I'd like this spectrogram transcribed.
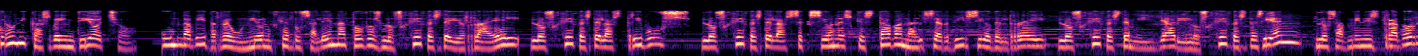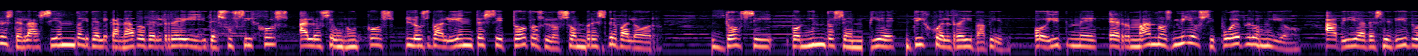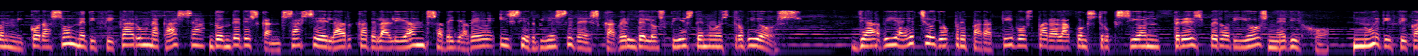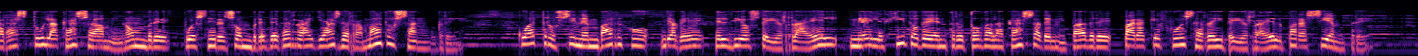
Crónicas 28. Un David reunió en Jerusalén a todos los jefes de Israel, los jefes de las tribus, los jefes de las secciones que estaban al servicio del rey, los jefes de millar y los jefes de cien, los administradores de la hacienda y del ganado del rey y de sus hijos, a los eunucos, los valientes y todos los hombres de valor. Dos y, poniéndose en pie, dijo el rey David, Oídme, hermanos míos y pueblo mío. Había decidido en mi corazón edificar una casa donde descansase el arca de la alianza de Yahvé y sirviese de escabel de los pies de nuestro Dios. Ya había hecho yo preparativos para la construcción, tres pero Dios me dijo, no edificarás tú la casa a mi nombre, pues eres hombre de guerra y has derramado sangre. 4 Sin embargo, Yahvé, el Dios de Israel, me ha elegido de entre toda la casa de mi padre, para que fuese rey de Israel para siempre.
